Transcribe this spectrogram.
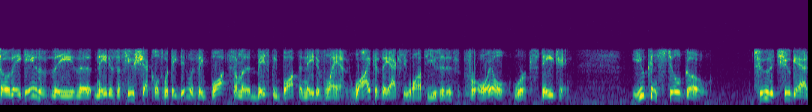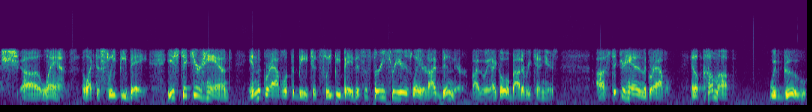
So they gave the, the the natives a few shekels. What they did was they bought some of the, basically bought the native land. Why? Because they actually want to use it as for oil work staging. You can still go to the Chugach uh, lands, like the Sleepy Bay. You stick your hand in the gravel at the beach at Sleepy Bay. This is 33 years later. and I've been there, by the way. I go about every 10 years. Uh, stick your hand in the gravel, and it'll come up with goo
